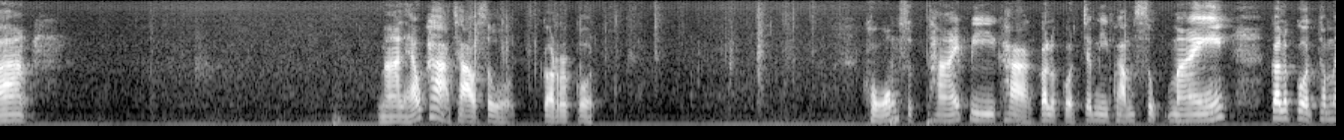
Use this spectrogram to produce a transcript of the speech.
บ้าง มาแล้วค่ะ ชาวโสดกรกฎโค้งสุดท้ายปีค่ะ กรกฎจะมีความสุขไหม กรกฎทำไม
